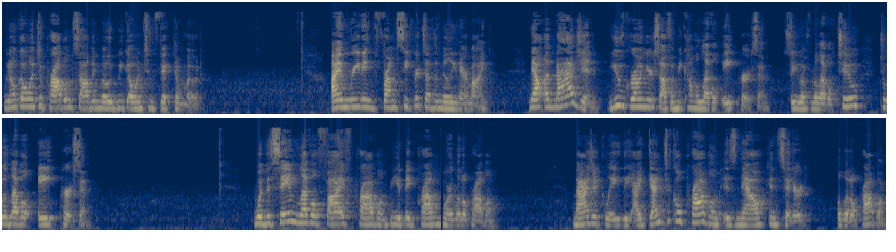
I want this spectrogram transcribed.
We don't go into problem solving mode, we go into victim mode. I'm reading from Secrets of the Millionaire Mind. Now imagine you've grown yourself and become a level eight person. So you went from a level two to a level eight person. Would the same level five problem be a big problem or a little problem? Magically, the identical problem is now considered a little problem.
